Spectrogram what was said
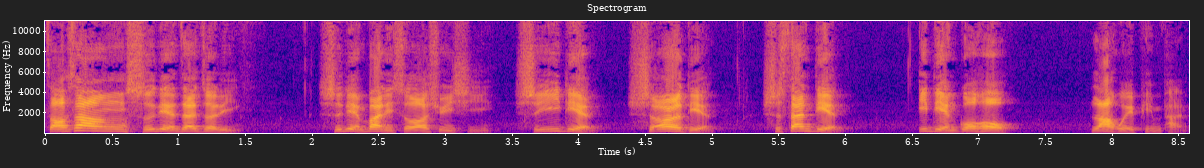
早上十点在这里，十点半你收到讯息，十一点、十二点、十三点。一点过后，拉回平盘。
